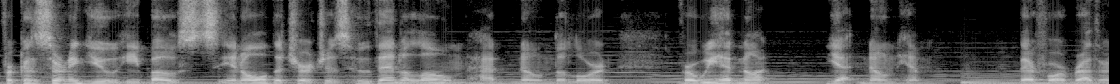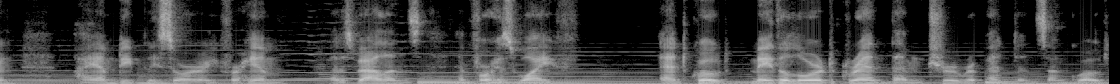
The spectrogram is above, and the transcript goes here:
For concerning you he boasts in all the churches who then alone had known the Lord, for we had not yet known him. Therefore, brethren, I am deeply sorry for him, that is Valens, and for his wife. And, quote, May the Lord grant them true repentance. Unquote.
